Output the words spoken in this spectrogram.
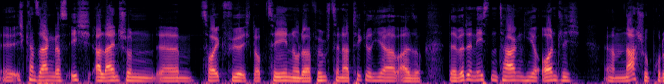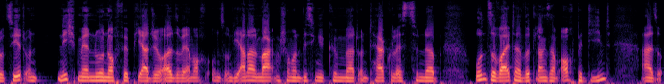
äh, ich kann sagen, dass ich allein schon ähm, Zeug für, ich glaube, 10 oder 15 Artikel hier habe. Also der wird in den nächsten Tagen hier ordentlich ähm, Nachschub produziert und nicht mehr nur noch für Piaggio. Also wir haben auch uns um die anderen Marken schon mal ein bisschen gekümmert und Hercules, Zündab und so weiter wird langsam auch bedient. Also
